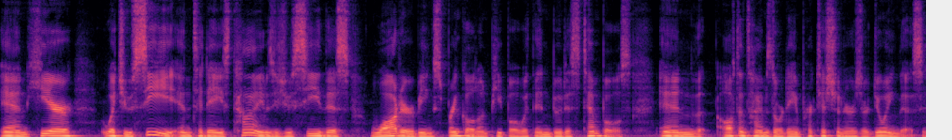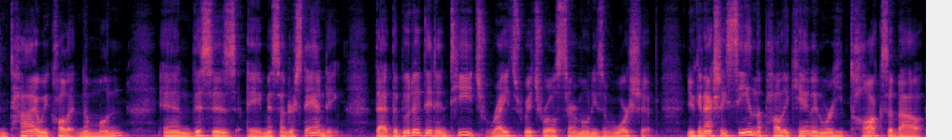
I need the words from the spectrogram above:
And here, what you see in today's times is you see this water being sprinkled on people within Buddhist temples. And oftentimes the ordained practitioners are doing this. In Thai, we call it namun. And this is a misunderstanding that the Buddha didn't teach rites, rituals, ceremonies, and worship. You can actually see in the Pali Canon where he talks about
